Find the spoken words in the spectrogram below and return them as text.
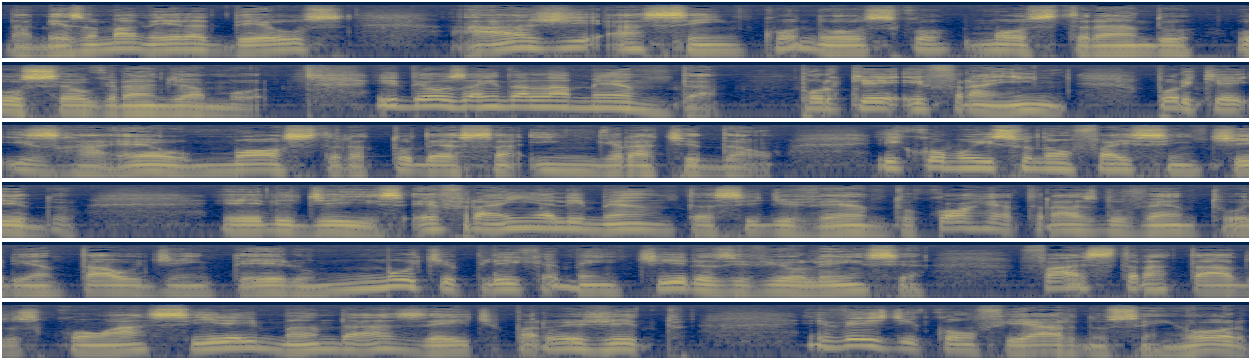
Da mesma maneira, Deus age assim conosco, mostrando o seu grande amor. E Deus ainda lamenta porque Efraim, porque Israel mostra toda essa ingratidão. E como isso não faz sentido, ele diz: Efraim alimenta-se de vento, corre atrás do vento oriental o dia inteiro, multiplica mentiras e violência, faz tratados com a Síria e manda azeite para o Egito. Em vez de confiar no Senhor,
